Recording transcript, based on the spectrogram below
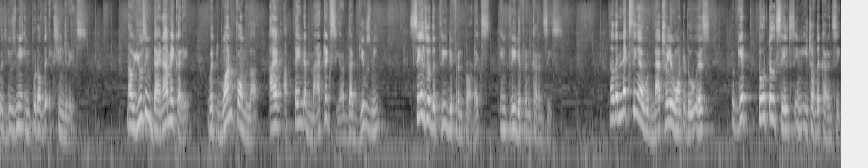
which gives me an input of the exchange rates. Now using dynamic array with one formula I have obtained a matrix here that gives me sales of the three different products in three different currencies. Now the next thing I would naturally want to do is to get total sales in each of the currency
